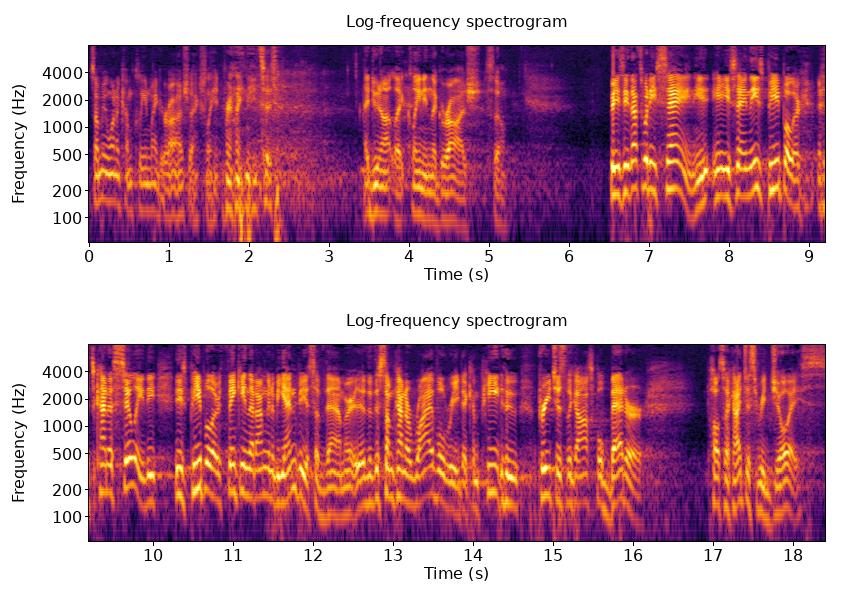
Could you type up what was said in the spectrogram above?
Somebody want to come clean my garage? Actually, it really needs it. I do not like cleaning the garage, so. But you see, that's what he's saying. He, he's saying these people are, it's kind of silly. The, these people are thinking that I'm going to be envious of them, or there's some kind of rivalry to compete who preaches the gospel better. Paul's like, I just rejoice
